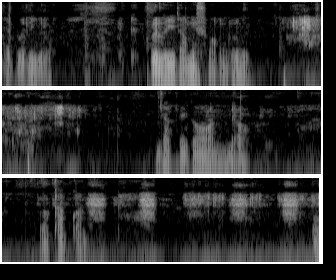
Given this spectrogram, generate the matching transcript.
แอดเบอร์รี่เลยเบอร์รี่ดำมีสองลูกยัดไปก่อนเดี๋ยวเรากลับก่อน โอ้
